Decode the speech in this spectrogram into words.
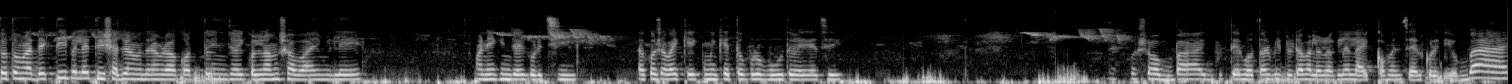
তো তোমরা দেখতেই পেলে ত্রিশ হাজার মধ্যে আমরা কত এনজয় করলাম সবাই মিলে। অনেক এনজয় করেছি। দেখো সবাই কেক মেখে তো পুরো ভূত হয়ে গেছে। দেখো সবাই ভূতের মতো। আর ভিডিওটা ভালো লাগলে লাইক কমেন্ট শেয়ার করে দিও। বাই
